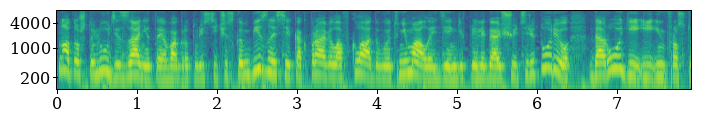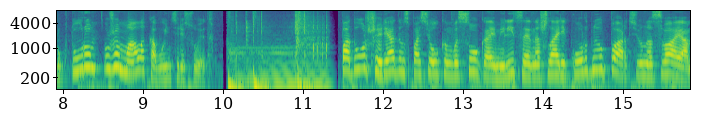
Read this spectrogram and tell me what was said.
Ну а то, что люди, занятые в агротуристическом бизнесе, как правило, вкладывают немалые деньги в прилегающую территорию, дороги и инфраструктуру, уже мало кого интересует. Подорше рядом с поселком Высокая милиция нашла рекордную партию на свая.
